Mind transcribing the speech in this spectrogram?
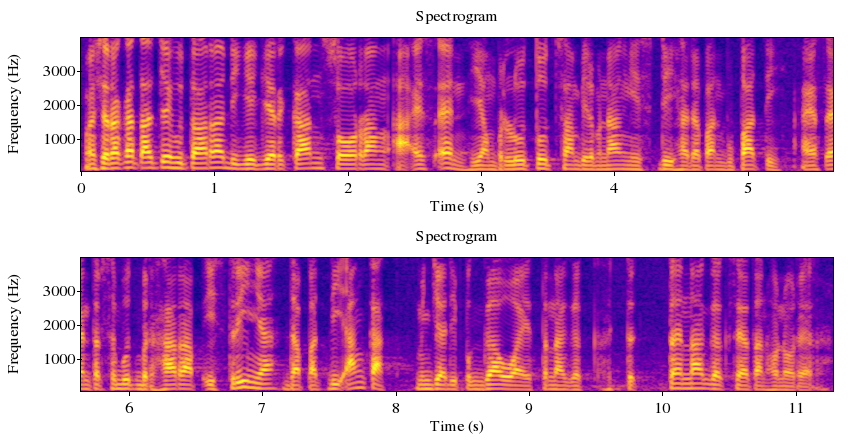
Masyarakat Aceh Utara digegerkan seorang ASN yang berlutut sambil menangis di hadapan bupati. ASN tersebut berharap istrinya dapat diangkat menjadi pegawai tenaga tenaga kesehatan honorer.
